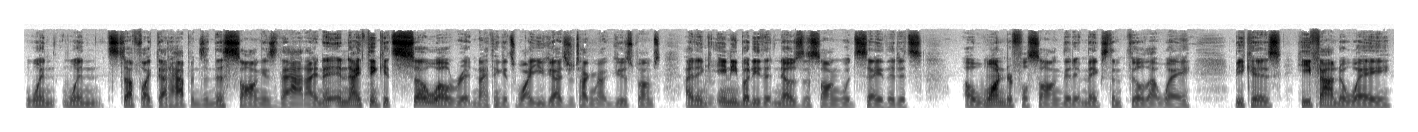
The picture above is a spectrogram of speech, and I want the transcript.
when when stuff like that happens. And this song is that. I, and I think it's so well written. I think it's why you guys are talking about goosebumps. I think anybody that knows the song would say that it's a wonderful song that it makes them feel that way because he found a way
